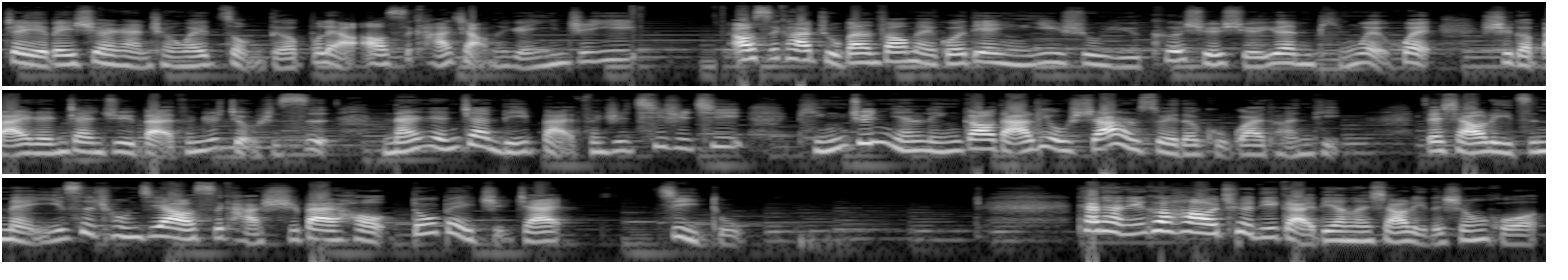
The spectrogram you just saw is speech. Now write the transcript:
这也被渲染成为总得不了奥斯卡奖的原因之一。奥斯卡主办方美国电影艺术与科学学院评委会是个白人占据百分之九十四，男人占比百分之七十七，平均年龄高达六十二岁的古怪团体。在小李子每一次冲击奥斯卡失败后，都被指摘嫉妒。泰坦尼克号彻底改变了小李的生活。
